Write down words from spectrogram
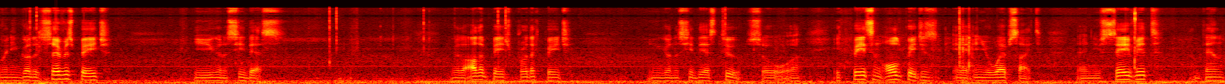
when you go to the service page you're gonna see this. You go the other page product page you're gonna see this too. So uh, it pastes in all pages uh, in your website. And you save it and then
